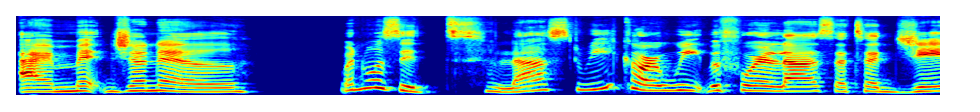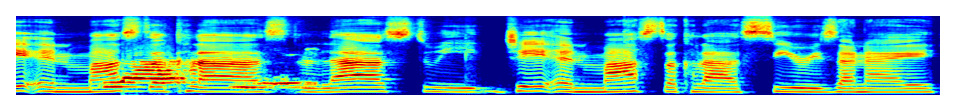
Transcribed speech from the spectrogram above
I met Janelle. When was it? Last week or week before last at a JN Masterclass last, last week, JN Masterclass series. And I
